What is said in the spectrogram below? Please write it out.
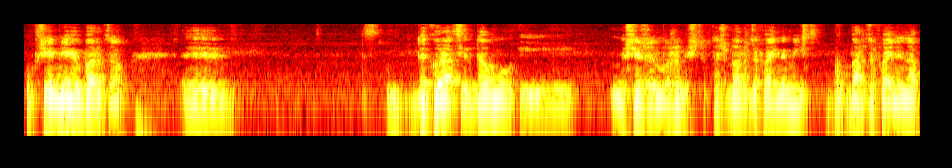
uprzyjemniają bardzo y, dekoracje w domu i myślę, że może być to też bardzo fajne miejsce, bardzo fajne na,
